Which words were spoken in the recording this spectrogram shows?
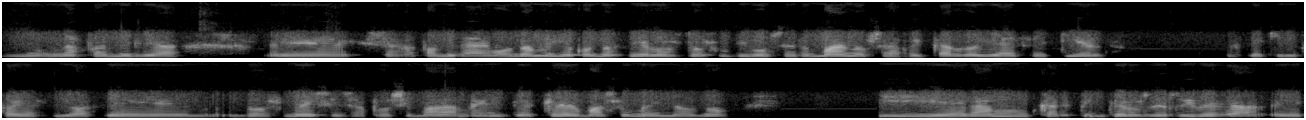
una familia eh, llama familia de Bonome. Yo conocí a los dos últimos hermanos a Ricardo y a Ezequiel Ezequiel falleció hace dos meses aproximadamente creo más o menos no y eran carpinteros de Rivera, eh,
